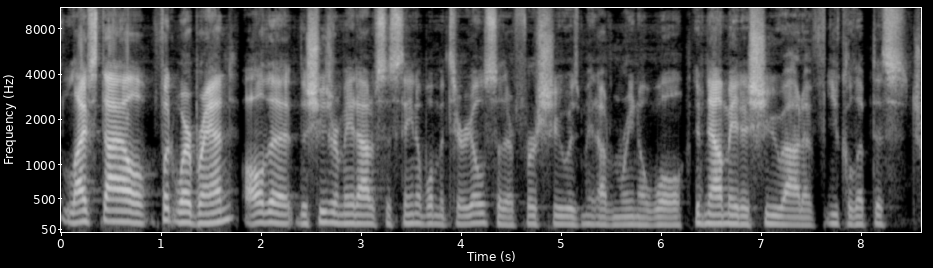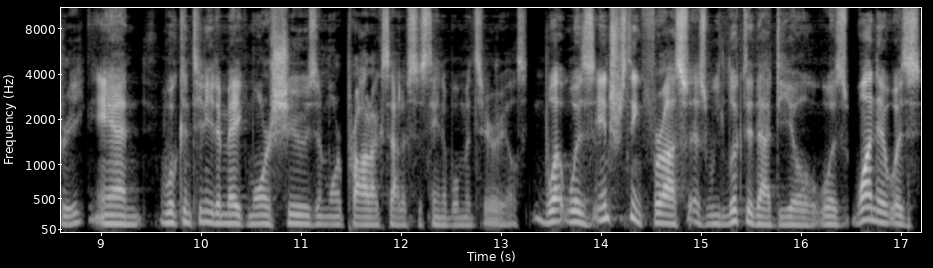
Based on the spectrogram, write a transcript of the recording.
lifestyle footwear brand. All the the shoes are made out of sustainable materials. So their first shoe was made out of merino wool. They've now made a shoe out of eucalyptus tree, and we'll continue to make more shoes and more products out of sustainable materials. What was interesting for us as we looked at that deal was one, it was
